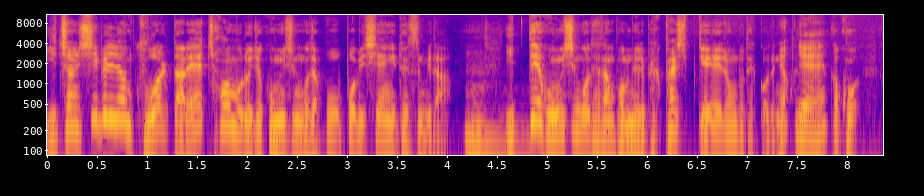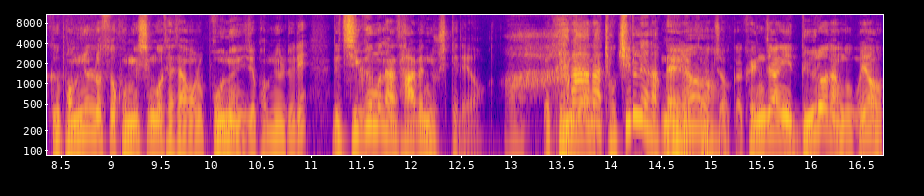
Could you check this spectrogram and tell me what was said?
2011년 9월 달에 처음으로 이제 공익신고자 보호법이 시행이 됐습니다. 음. 이때 공익신고 대상 법률이 180개 정도 됐거든요. 예. 그러니까 고- 그 법률로서 공익신고 대상으로 보는 이제 법률들이 근데 지금은 한 460개 돼요. 아, 그러니까 굉장히- 하나하나 적시를 해놨군요. 네, 네, 그렇죠. 그러니까 굉장히 늘어난 거고요.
